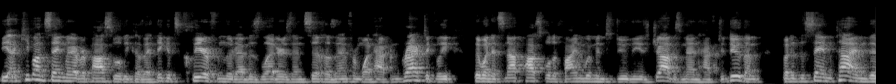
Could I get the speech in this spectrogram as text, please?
Yeah, I keep on saying whenever possible because I think it's clear from the Rebbe's letters and sichas and from what happened practically that when it's not possible to find women to do these jobs, men have to do them. But at the same time, the,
